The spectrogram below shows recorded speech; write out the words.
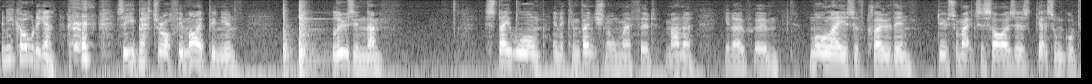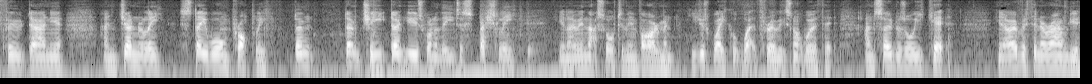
and you're cold again. So you're better off in my opinion losing them. Stay warm in a conventional method manner you know um, more layers of clothing do some exercises get some good food down you and generally stay warm properly. Don't don't cheat. Don't use one of these especially you know in that sort of environment. You just wake up wet through. It's not worth it. And so does all your kit. You know everything around you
